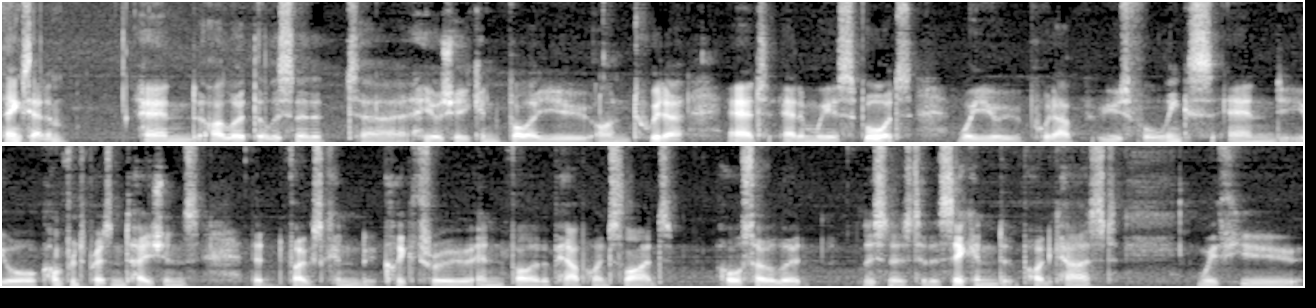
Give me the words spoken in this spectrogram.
Thanks, Adam. And I alert the listener that uh, he or she can follow you on Twitter at Adam Weir Sports, where you put up useful links and your conference presentations that folks can click through and follow the PowerPoint slides. Also, alert listeners to the second podcast with you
